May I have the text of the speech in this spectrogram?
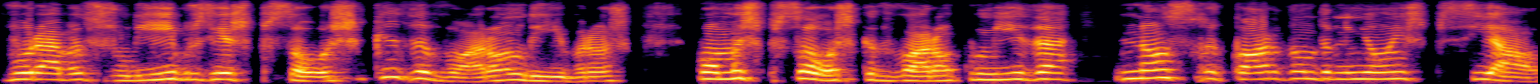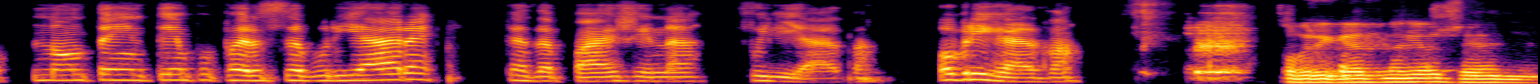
devoravas os livros e as pessoas que devoram livros, como as pessoas que devoram comida, não se recordam de nenhum em especial, não têm tempo para saborearem cada página folheada. Obrigada. Obrigado, Maria Eugênia.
